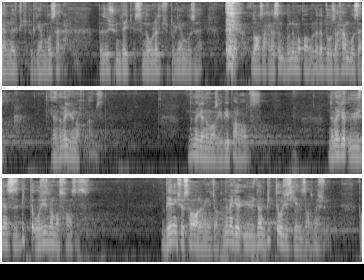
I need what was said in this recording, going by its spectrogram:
jannat kutib turgan bo'lsa bizni shunday sinovlar kutib turgan bo'lsa xudo saqlasin buni muqobilida do'zax ham bo'lsa yana nimaga gunoh qilamiz? Nimaga namozga beparvomiz? Nimaga uyingizdan siz bitta o'zingiz namozxonsiz? Bering shu savolimga javob. Nimaga uyingizdan bitta o'zingiz keldingiz? Hozir mana shu bu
